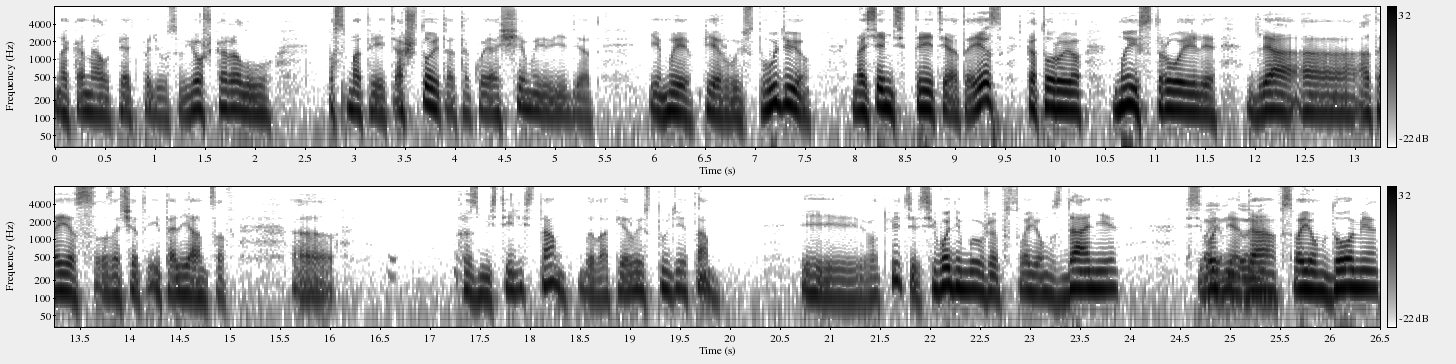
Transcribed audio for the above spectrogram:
на канал 5+, в Йошкар-Олу посмотреть, а что это такое, а с чем ее едят. И мы первую студию на 73-й АТС, которую мы строили для э, АТС, значит, итальянцев, э, разместились там, была первая студия там. И вот видите, сегодня мы уже в своем здании, сегодня, в да, в своем доме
